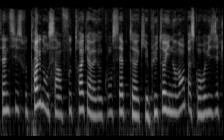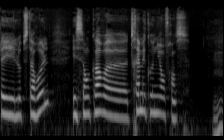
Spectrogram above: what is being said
Sunseas Food Truck, donc c'est un food truck avec un concept euh, qui est plutôt innovant parce qu'on revisite les lobster rolls et c'est encore euh, très méconnu en France. Mmh,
